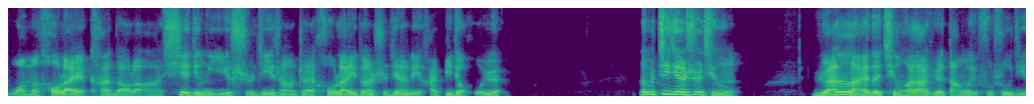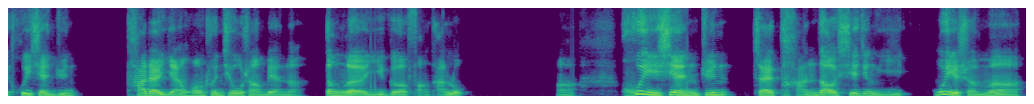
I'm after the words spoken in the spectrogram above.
我们后来也看到了啊，谢静怡实际上在后来一段时间里还比较活跃。那么这件事情。原来的清华大学党委副书记惠宪军，他在《炎黄春秋》上边呢登了一个访谈录，啊，惠宪军在谈到谢静怡为什么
